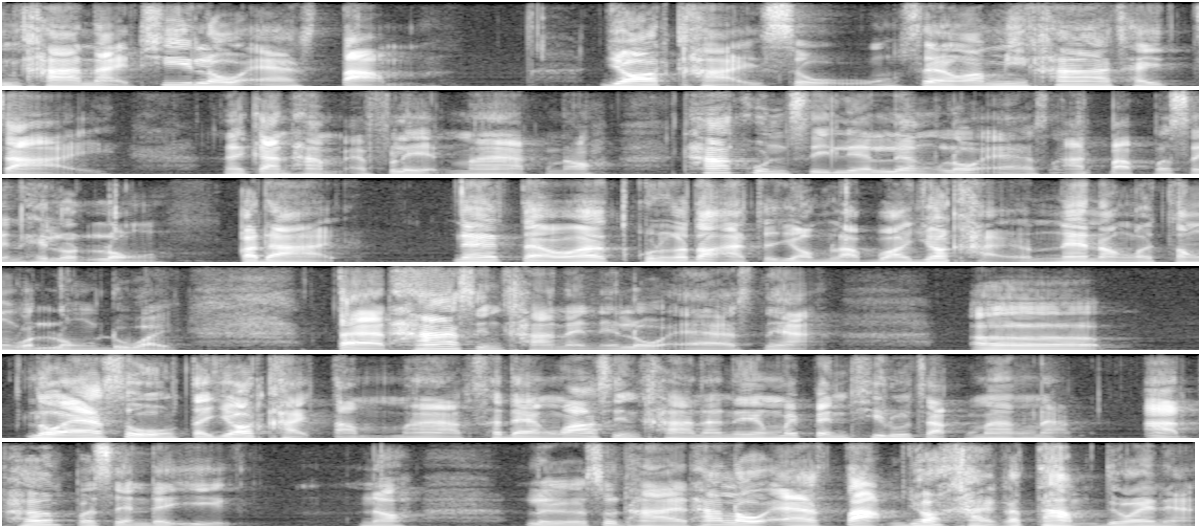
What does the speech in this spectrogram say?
ินค้าไหนที่ low as ต่ำยอดขายสูง แสดงว่ามีค่าใช้จ่ายในการทำ affiliate มากเนาะถ้าคุณซีเรียสเรื่อง low as อาจปรับเปอร์เซ็นต์ให้ลดลงก็ได้แน่แต่ว่าคุณก็ต้องอาจจะยอมรับว่ายอดขายแน่นอนว่าต้องลดลงด้วย แต่ถ้าสินค้าไหนใน ROAS เนี่ยเอ่อ ROAS สูงแต่ยอดขายต่ำมาก แสดงว่าสินค้านั้นยังไม่เป็นที่รู้จักมากนัก อาจเพิ่มเปอร์เซ็นต์ได้อีกเนาะหรือสุดท้ายถ้า ROAS ต่ำยอดขายก็ต่ำด้วยเนี่ย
